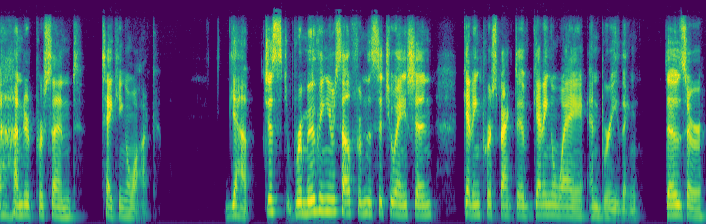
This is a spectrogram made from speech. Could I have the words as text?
A hundred percent taking a walk. Yeah just removing yourself from the situation getting perspective getting away and breathing. Those are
